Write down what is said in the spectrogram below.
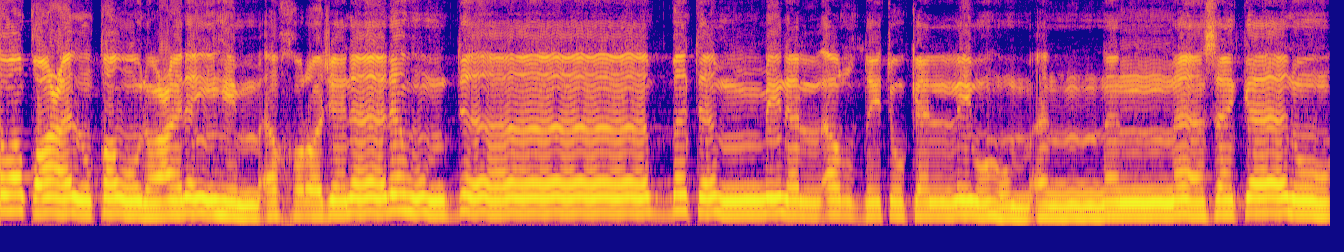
وقع القول عليهم أخرجنا لهم دابة من الأرض تكلمهم أن الناس كانوا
